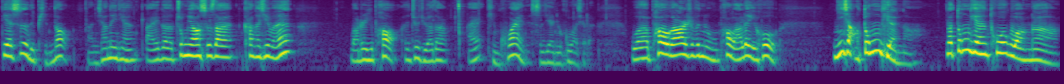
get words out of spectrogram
电视的频道。啊，你像那天来一个中央十三，看看新闻，往这一泡，就觉得哎挺快的，时间就过去了。我泡个二十分钟，泡完了以后，你想冬天呢？那冬天脱光了，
